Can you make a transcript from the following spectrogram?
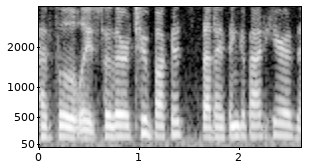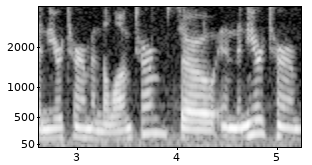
Absolutely. So, there are two buckets that I think about here the near term and the long term. So, in the near term,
